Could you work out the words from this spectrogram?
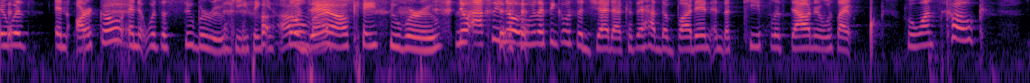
It was an Arco and it was a Subaru key. Thank you so oh damn! much. Okay, Subaru. No, actually, no. It was. I think it was a Jetta because it had the button and the key flipped out, and it was like, "Who wants Coke?"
